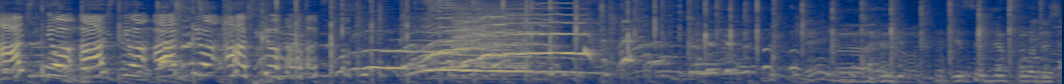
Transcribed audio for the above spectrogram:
А все, а все, а все, а все, а все. І це для подушки.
